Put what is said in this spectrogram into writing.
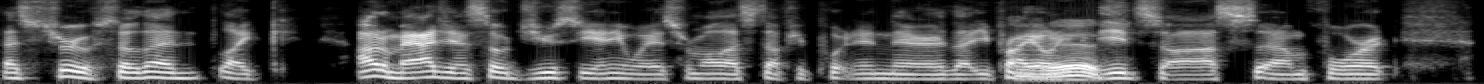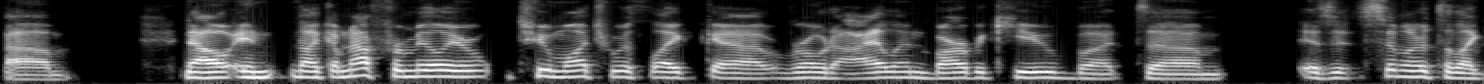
that's true. So then, like, I would imagine it's so juicy, anyways, from all that stuff you're putting in there that you probably it don't need sauce um, for it. Um, now, in like, I'm not familiar too much with like uh, Rhode Island barbecue, but um, is it similar to like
